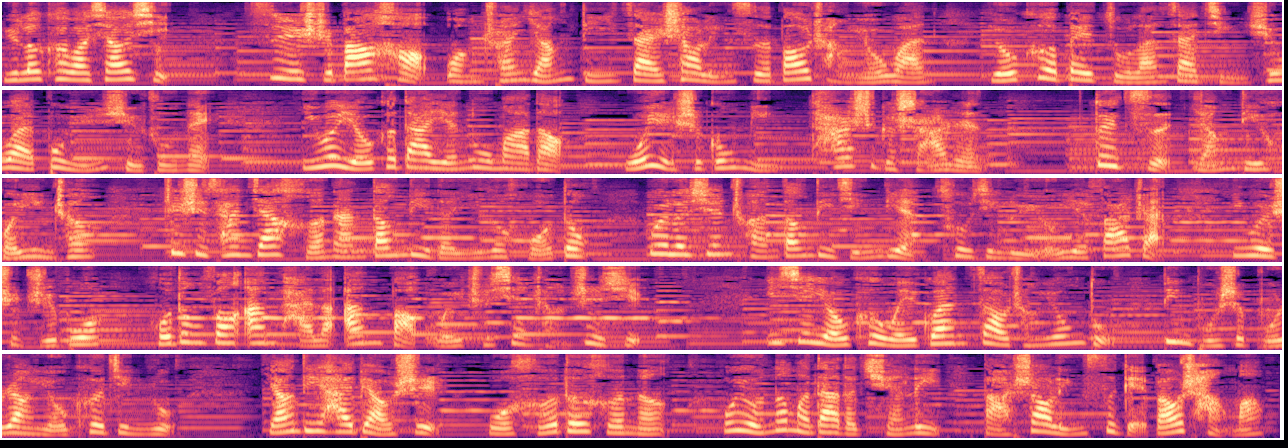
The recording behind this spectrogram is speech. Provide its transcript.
娱乐快报消息：四月十八号，网传杨迪在少林寺包场游玩，游客被阻拦在景区外，不允许入内。一位游客大爷怒骂道：“我也是公民，他是个啥人？”对此，杨迪回应称，这是参加河南当地的一个活动，为了宣传当地景点，促进旅游业发展。因为是直播活动，方安排了安保维持现场秩序。一些游客围观造成拥堵，并不是不让游客进入。杨迪还表示：“我何德何能？我有那么大的权利把少林寺给包场吗？”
